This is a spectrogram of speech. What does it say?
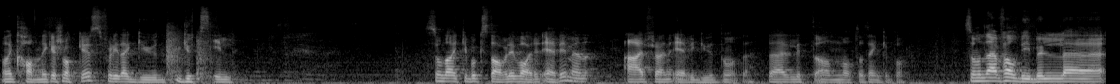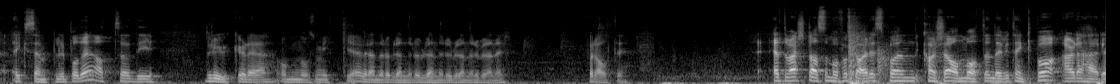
Og den kan ikke slokkes fordi det er Gud, Guds ild. Som da ikke bokstavelig varer evig, men er fra en evig Gud, på en måte. Det er en litt annen måte å tenke på. Så det er i hvert fall bibeleksempler på det, at de bruker det om noe som ikke brenner og brenner og brenner og brenner. og brenner For alltid. Et vers da som må forklares på en kanskje annen måte enn det vi tenker på, er det her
